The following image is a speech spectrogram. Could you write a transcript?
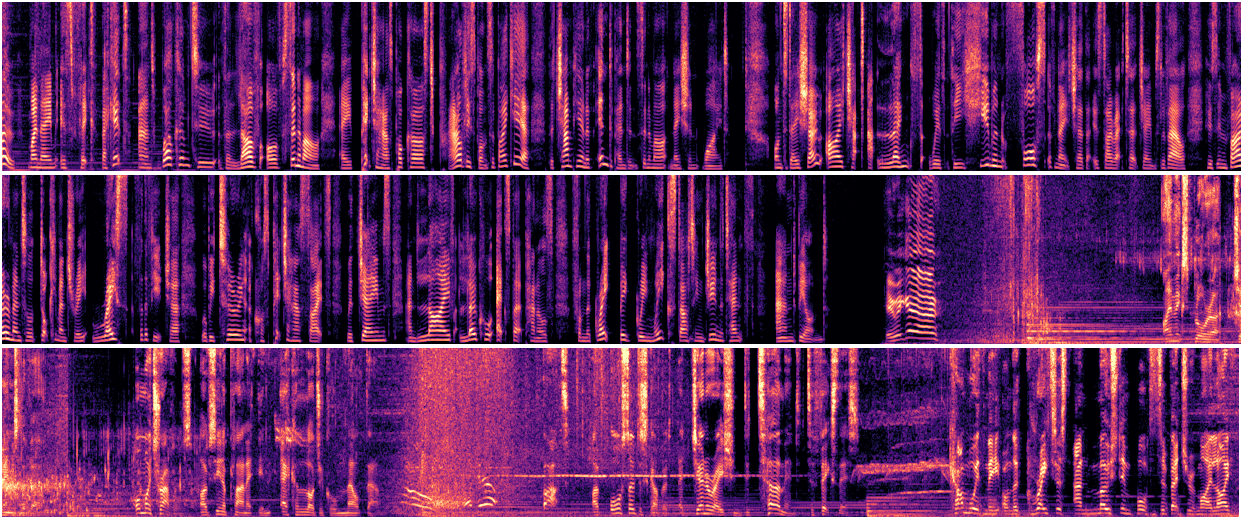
Hello, my name is Flick Beckett, and welcome to The Love of Cinema, a Picturehouse podcast proudly sponsored by Kia, the champion of independent cinema nationwide. On today's show, I chat at length with the human force of nature that is director James Levelle, whose environmental documentary Race for the Future will be touring across Picturehouse sites with James and live local expert panels from the Great Big Green Week starting June the 10th and beyond. Here we go! I'm explorer James Levelle. On my travels, I've seen a planet in ecological meltdown. But I've also discovered a generation determined to fix this. Come with me on the greatest and most important adventure of my life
